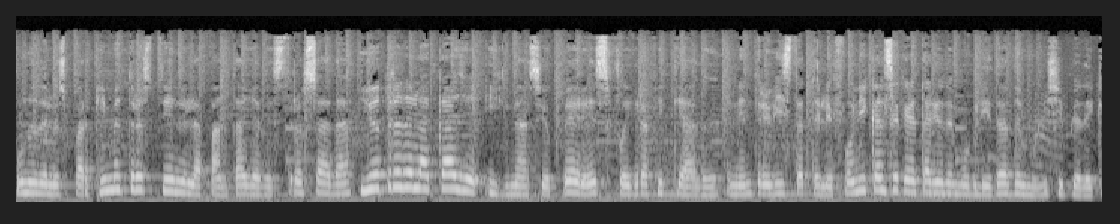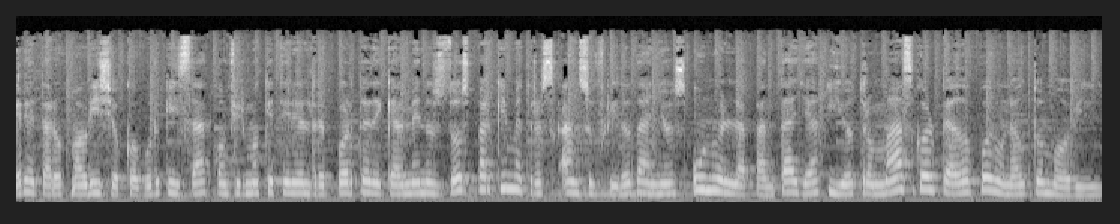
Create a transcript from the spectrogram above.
uno de los parquímetros tiene la pantalla destrozada y otro de la calle Ignacio Pérez fue grafiteado. En entrevista telefónica, el secretario de Movilidad del municipio de Querétaro, Mauricio Coburquiza, confirmó que tiene el reporte de que al menos dos parquímetros han sufrido daños, uno en la pantalla y otro más golpeado por un automóvil.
